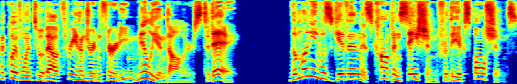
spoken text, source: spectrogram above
equivalent to about $330 million today. The money was given as compensation for the expulsions,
